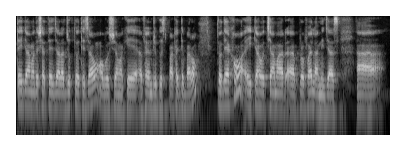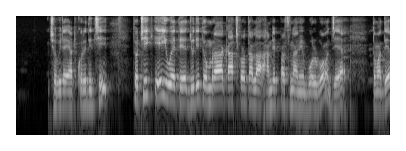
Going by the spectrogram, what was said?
তো এটা আমাদের সাথে যারা যুক্ত হতে চাও, অবশ্যই আমাকে ফ্রেন্ড রিকোয়েস্ট পাঠাইতে পারো। তো দেখো, এইটা হচ্ছে আমার প্রোফাইল আমি জাস্ট ছবিটা অ্যাড করে দিচ্ছি। তো ঠিক এই ওয়েতে যদি তোমরা কাজ করো, তাহলে হান্ড্রেড পার্সেন্ট আমি বলব যে তোমাদের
